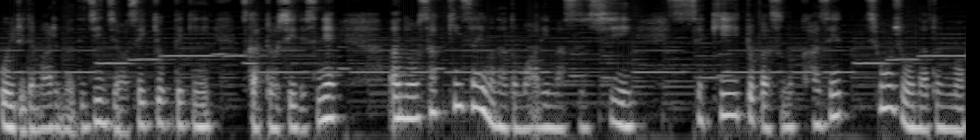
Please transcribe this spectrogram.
オイルでもあるので、ジンジャーは積極的に使ってほしいですね。あの、殺菌作用などもありますし、咳とかその風邪症状などにも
